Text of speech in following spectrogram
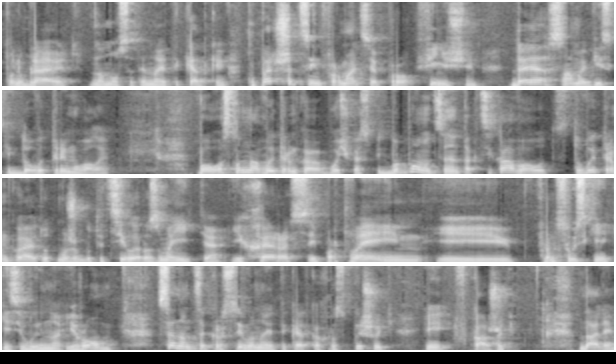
полюбляють наносити на етикетки. По-перше, це інформація про фініші, де саме віскі довитримували. Бо основна витримка бочка з-під бурбону це не так цікаво. а От з довитримкою тут може бути ціле розмаїття: і Херес, і Портвейн, і французькі якісь вина, і ром. Все нам це красиво на етикетках розпишуть і вкажуть. Далі.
